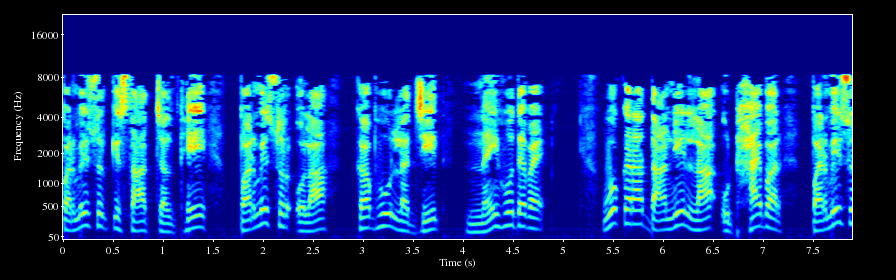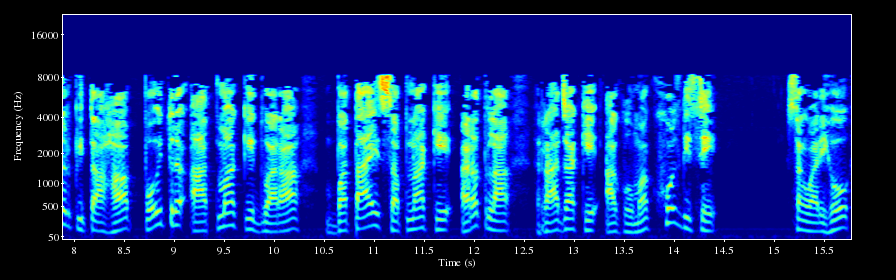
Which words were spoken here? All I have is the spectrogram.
परमेश्वर के साथ चलते परमेश्वर ओला कभू लज्जित नहीं हो देवे। वो करा दानियल ला उठाए बर परमेश्वर पिता हा पवित्र आत्मा के द्वारा बताए सपना के अर्थ ला राजा के आगू में खोल दिसे। संगवारी हो,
